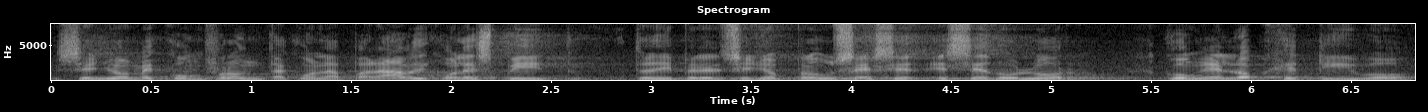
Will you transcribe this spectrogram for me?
el Señor me confronta con la palabra y con el Espíritu. Entonces, pero el Señor produce ese, ese dolor con el objetivo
